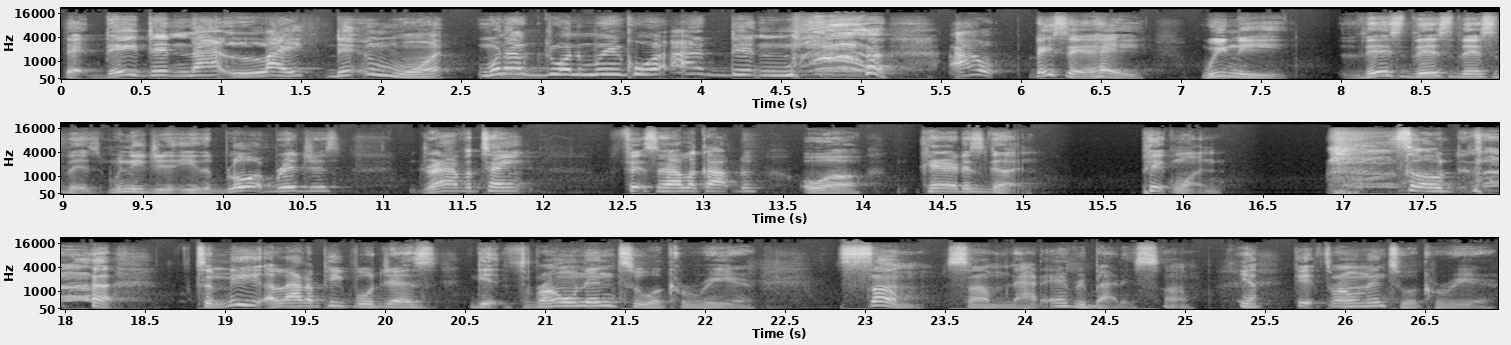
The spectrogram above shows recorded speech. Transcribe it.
that they did not like, didn't want. When I joined the Marine Corps, I didn't. I they said, "Hey, we need this, this, this, this. We need you to either blow up bridges, drive a tank, fix a helicopter, or carry this gun. Pick one." so to me, a lot of people just get thrown into a career. Some, some, not everybody, some Yeah. get thrown into a career,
